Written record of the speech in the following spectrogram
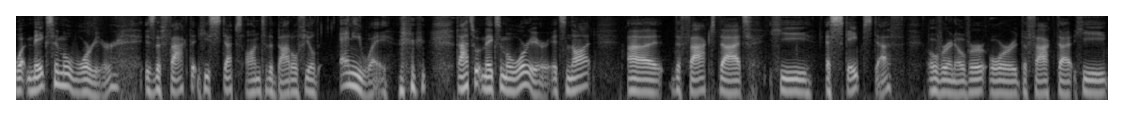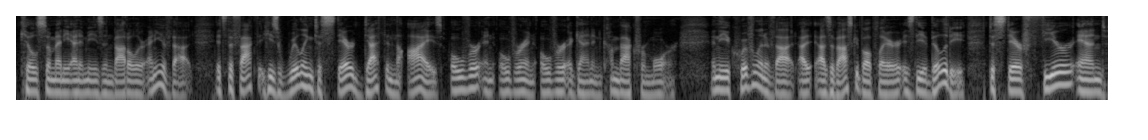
What makes him a warrior is the fact that he steps onto the battlefield anyway. That's what makes him a warrior. It's not uh, the fact that he escapes death over and over, or the fact that he kills so many enemies in battle, or any of that. It's the fact that he's willing to stare death in the eyes over and over and over again and come back for more. And the equivalent of that as a basketball player is the ability to stare fear and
